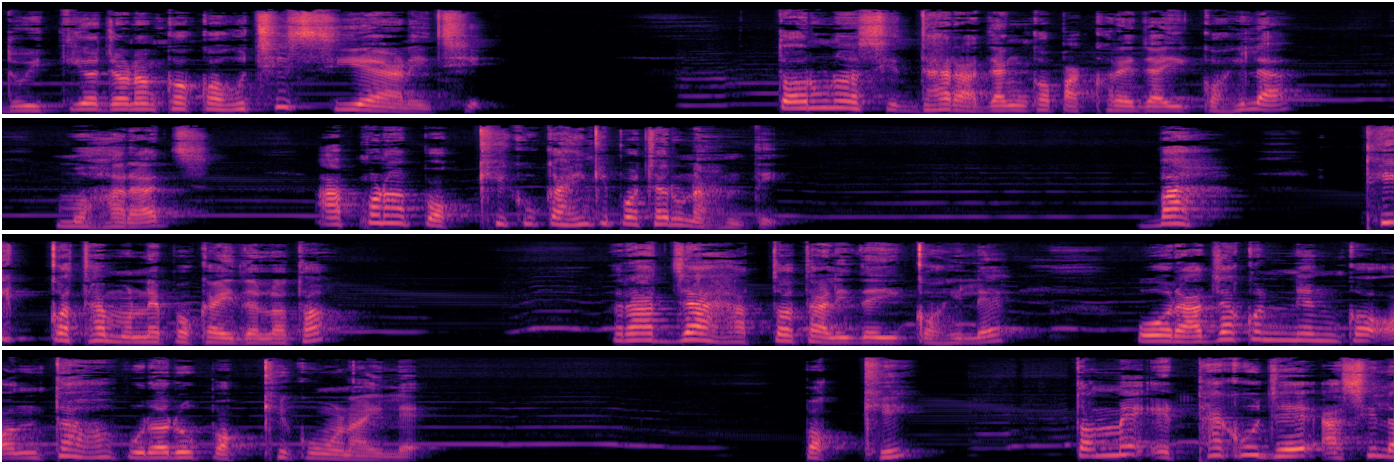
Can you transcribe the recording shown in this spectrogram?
ଦ୍ୱିତୀୟ ଜଣକ କହୁଛି ସିଏ ଆଣିଛି। ତରୁଣ ସିଧା ରାଜାଙ୍କ ପାଖରେ ଯାଇ କହିଲା ମହାରାଜ ଆପଣ ପକ୍ଷୀକୁ କାହିଁକି ପଚାରୁନାହାନ୍ତି? ବାଃ ଠିକ୍ କଥା ମନେ ପକାଇଦେଲ ତ? ରାଜା ହାତ ତାଳି ଦେଇ କହିଲେ ଓ ରାଜକନ୍ୟାଙ୍କ ଅନ୍ତଃପୁରରୁ ପକ୍ଷୀକୁ ଅଣାଇଲେ। ପକ୍ଷୀ ତମେ ଏଠାକୁ ଯେ ଆସିଲ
